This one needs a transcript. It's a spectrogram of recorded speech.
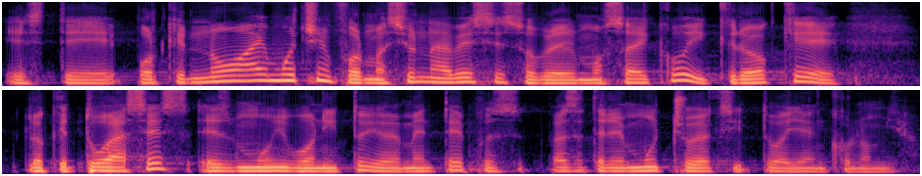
este, porque no hay mucha información a veces sobre el mosaico y creo que lo que tú haces es muy bonito y obviamente pues vas a tener mucho éxito allá en Colombia.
